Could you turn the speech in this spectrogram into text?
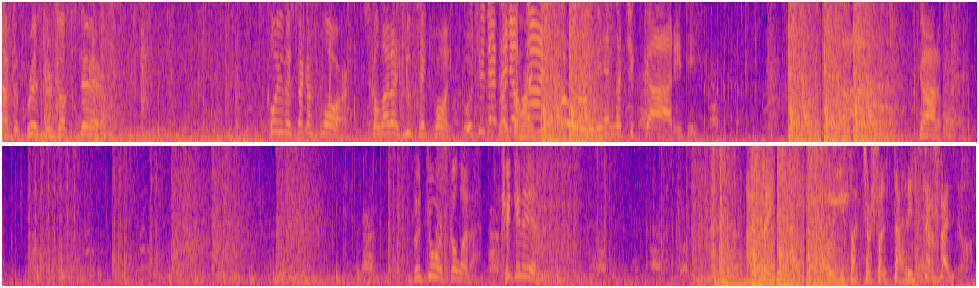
have the prisoners upstairs. Clear the second floor. Scaletta, you take point. Uccidete Right gli behind ostaggio! Io vengo a cercarti. Got him. The door, Scaletta. Kick it in. Arrenditi o gli faccio saltare il cervello!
